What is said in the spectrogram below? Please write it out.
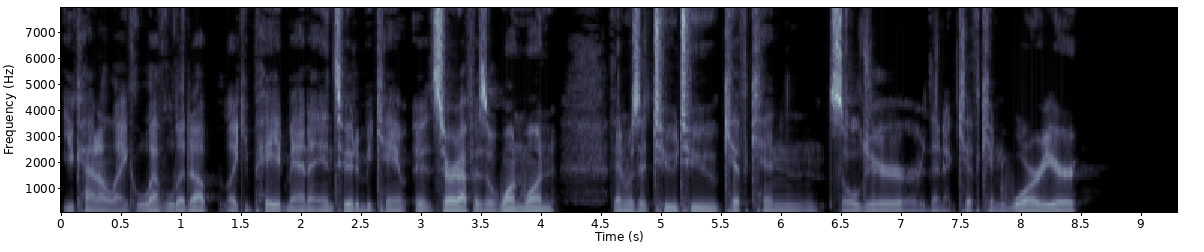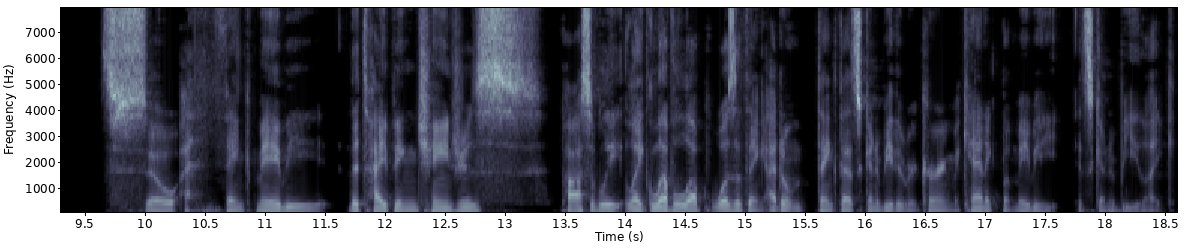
you kind of like leveled it up, like you paid mana into it and became. It started off as a one-one, then was a two-two Kithkin soldier, or then a Kithkin warrior. So I think maybe the typing changes possibly. Like level up was a thing. I don't think that's going to be the recurring mechanic, but maybe it's going to be like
